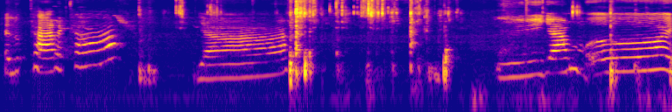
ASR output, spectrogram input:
เป็ นลูกค้านะคะ ยา อุ้ยยำเอ้ย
